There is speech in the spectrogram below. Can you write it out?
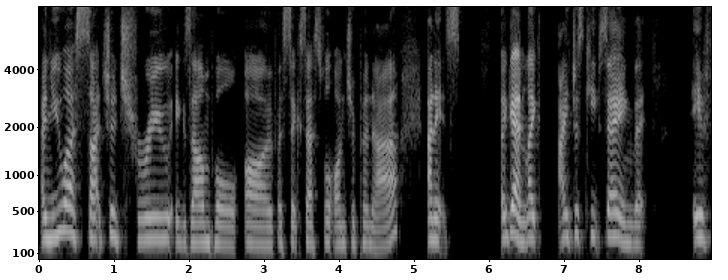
And you are such a true example of a successful entrepreneur. And it's, again, like I just keep saying that if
